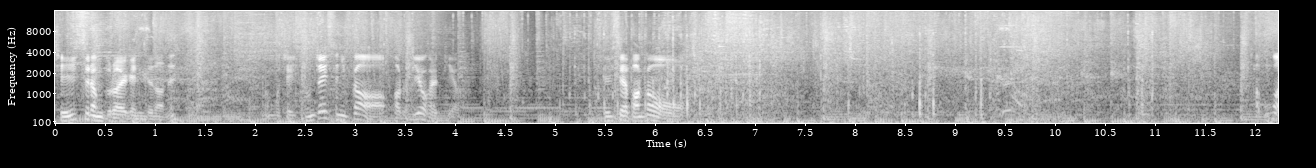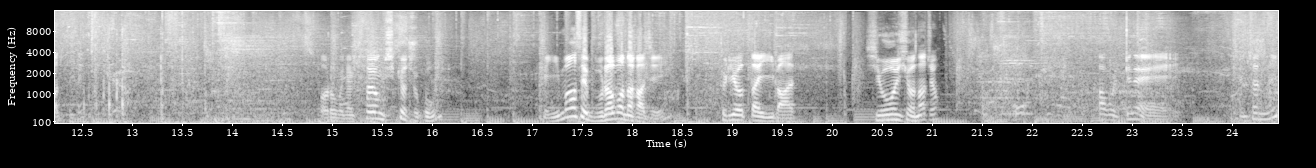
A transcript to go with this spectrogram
제이스랑 놀아야겠는데 나는 어, 뭐 제이스 혼자 있으니까 바로 뛰어갈게요 제이스야 반가워 잡은 것 같은데? 바로 그냥 처형시켜주고 이 맛에 물 한번 가지 그리웠다 이 맛 시원시원하죠? 어? 하고 있긴 해 괜찮니?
